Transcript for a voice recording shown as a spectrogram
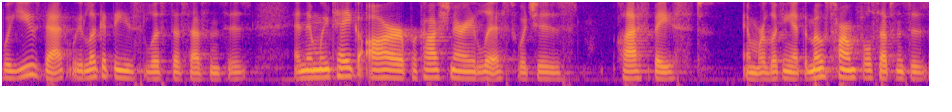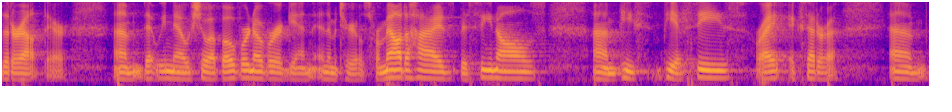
we use that, we look at these lists of substances, and then we take our precautionary list, which is class-based, and we're looking at the most harmful substances that are out there um, that we know show up over and over again in the materials, formaldehydes, bisphenols, um, PFCs, right, et cetera. Um,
